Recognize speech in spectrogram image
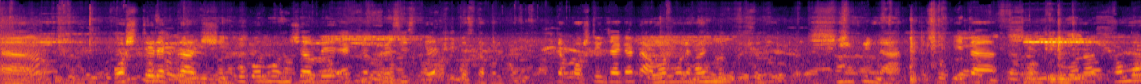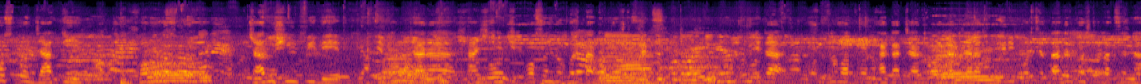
আহ, কষ্টের একটা শিল্পকর্ম হিসাবে একজন ফেসিসকে উপস্থাপন করে। এটা কষ্টের জায়গাটা আমার মনে হয় শুধু শিল্পী না, এটা শিল্পীর মনে সমস্ত জাতির সমস্ত চারুশিল্পীদের এবং যারা সংস্কৃতি পছন্দ করে তাদের এটা শুধুমাত্র ঢাকা চারুকলার যারা তৈরি করছে তাদের কষ্ট লাগছে না।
